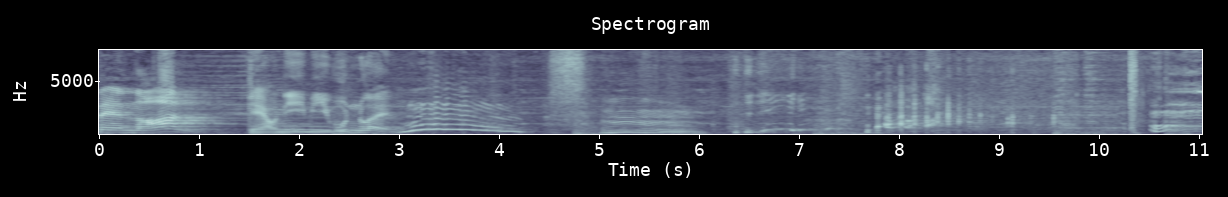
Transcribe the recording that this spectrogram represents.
แน่นอน แก้วนี้มีวุ้นด้วย อืมเ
